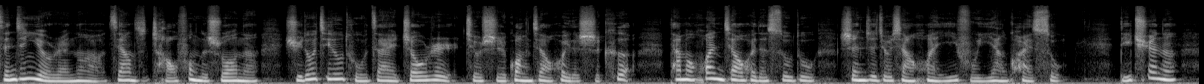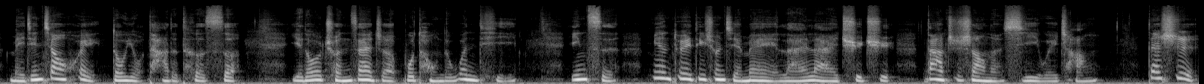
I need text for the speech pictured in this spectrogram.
曾经有人啊这样子嘲讽的说呢，许多基督徒在周日就是逛教会的时刻，他们换教会的速度甚至就像换衣服一样快速。的确呢，每间教会都有它的特色，也都存在着不同的问题，因此。面对弟兄姐妹来来去去，大致上呢习以为常。但是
